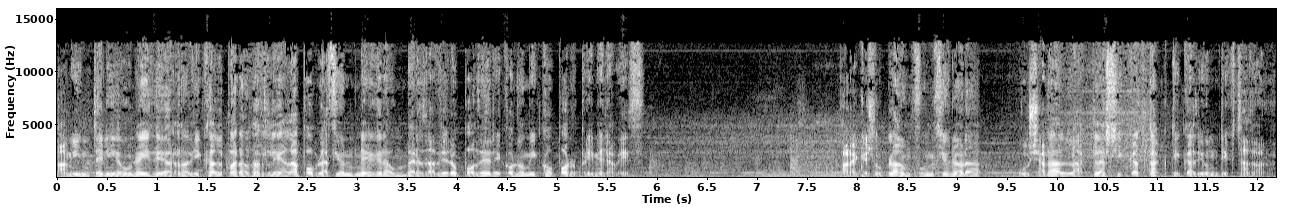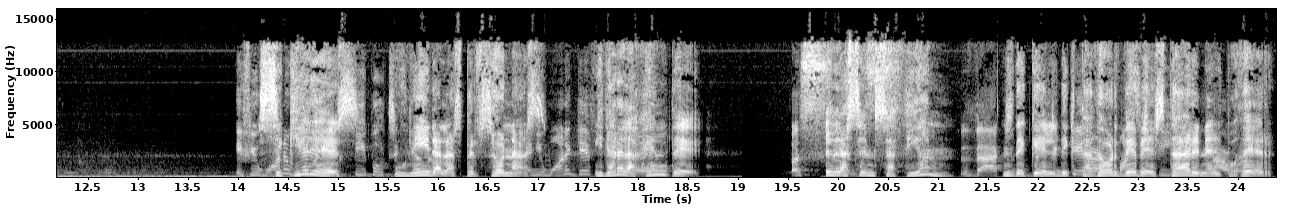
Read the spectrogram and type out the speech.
Amin tenía una idea radical para darle a la población negra un verdadero poder económico por primera vez. Para que su plan funcionara, usará la clásica táctica de un dictador. Si quieres unir a las personas y dar a la gente la sensación de que el dictador debe estar en el poder,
